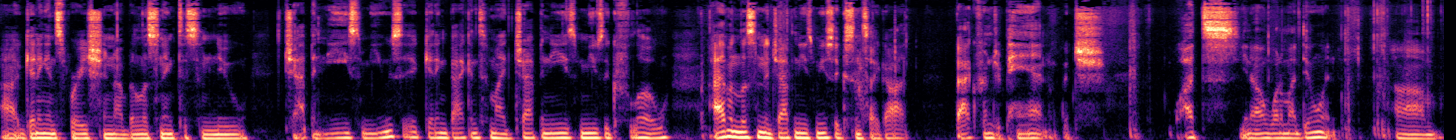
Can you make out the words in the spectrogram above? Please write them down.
uh, getting inspiration. I've been listening to some new Japanese music, getting back into my Japanese music flow. I haven't listened to Japanese music since I got back from Japan, which, what, you know, what am I doing? Um,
